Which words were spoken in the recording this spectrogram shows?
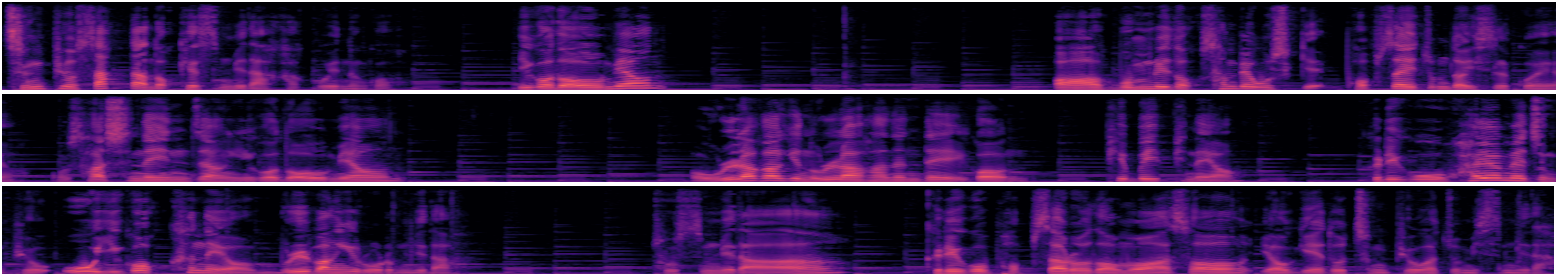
증표 싹 다 넣겠습니다 갖고 있는 거. 이거 넣으면 아 몸리덕 350개 법사에 좀 더 있을 거예요. 어, 사신의 인장 이거 넣으면 어, 올라가긴 올라가는데 이건 PVP네요. 그리고 화염의 증표. 오 이거 크네요. 물방울 오릅니다 좋습니다. 그리고 법사로 넘어와서 여기에도 증표가 좀 있습니다.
